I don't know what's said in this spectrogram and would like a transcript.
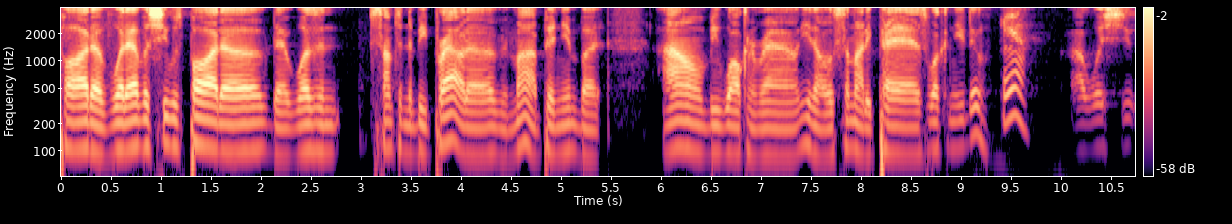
part of whatever she was part of that wasn't something to be proud of, in my opinion. But I don't be walking around, you know, somebody passed. What can you do? Yeah. I wish you,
